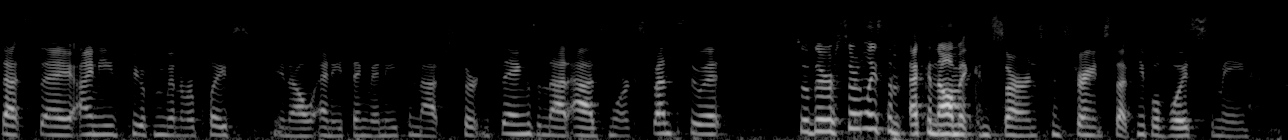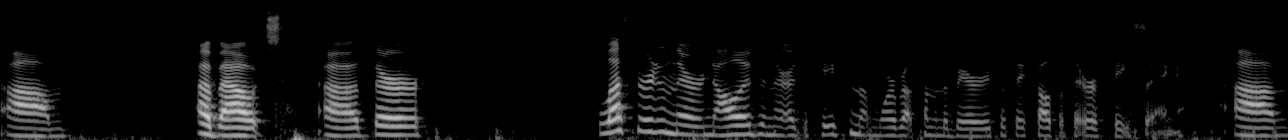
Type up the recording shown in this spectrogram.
that say I need to, if I'm going to replace you know, anything, they need to match certain things, and that adds more expense to it. So there are certainly some economic concerns, constraints that people voice to me um, about uh, their less rooted in their knowledge and their education, but more about some of the barriers that they felt that they were facing. Um,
